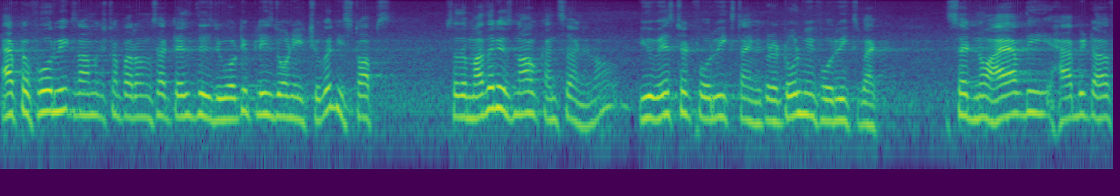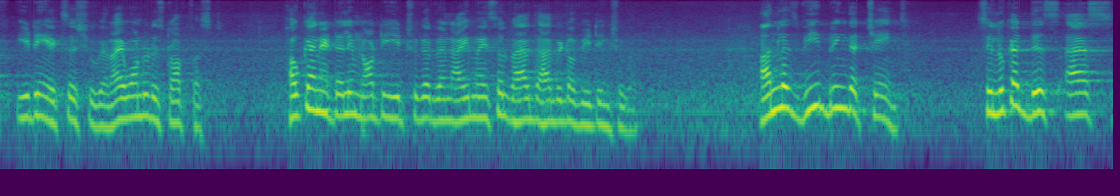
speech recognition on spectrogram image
After four weeks, Ramakrishna Paramahansa tells this devotee, please don't eat sugar. He stops. So the mother is now concerned, you know, you wasted four weeks' time. You could have told me four weeks back. He said, no, I have the habit of eating excess sugar. I wanted to stop first. How can I tell him not to eat sugar when I myself have the habit of eating sugar? Unless we bring that change. See, look at this as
